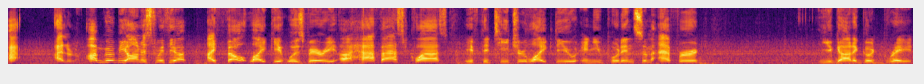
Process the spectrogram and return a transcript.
I? I don't know. I'm gonna be honest with you. I felt like it was very a half-assed class. If the teacher liked you and you put in some effort, you got a good grade.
